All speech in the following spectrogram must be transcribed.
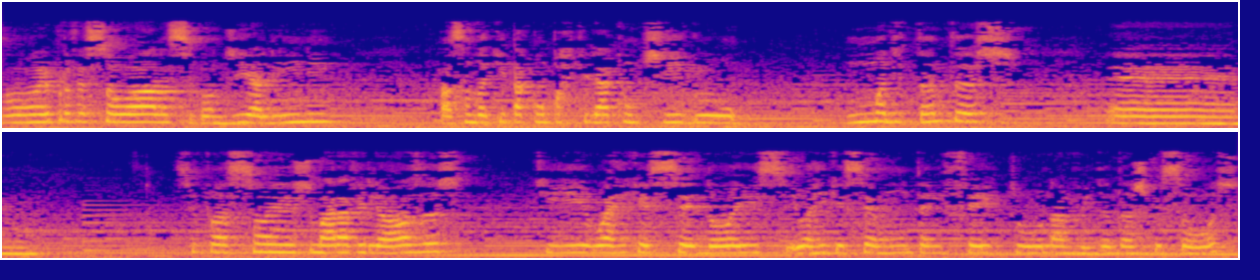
Oi, professor Wallace, bom dia, Aline. Passando aqui para compartilhar contigo uma de tantas é, situações maravilhosas que o RQC2 e o RQC1 têm feito na vida das pessoas.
